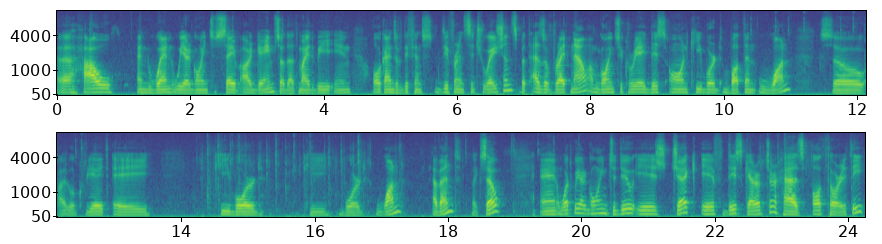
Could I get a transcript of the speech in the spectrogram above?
uh, how and when we are going to save our game. So that might be in all kinds of different different situations. But as of right now I'm going to create this on keyboard button 1 so I will create a keyboard keyboard 1 event like so. And what we are going to do is check if this character has authority.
